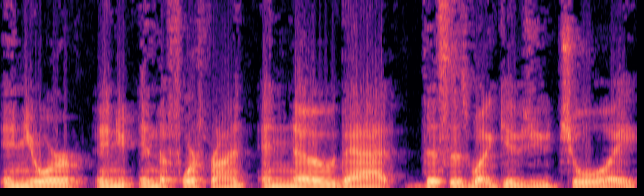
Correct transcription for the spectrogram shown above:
in your in in the forefront and know that this is what gives you joy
